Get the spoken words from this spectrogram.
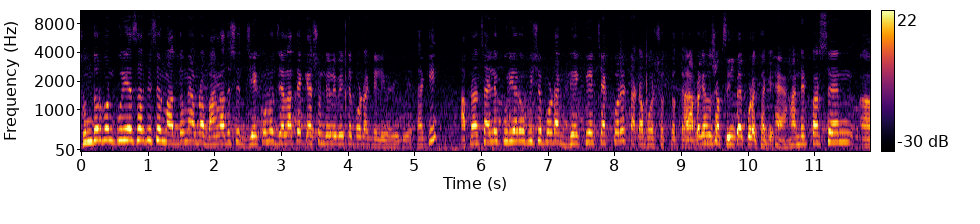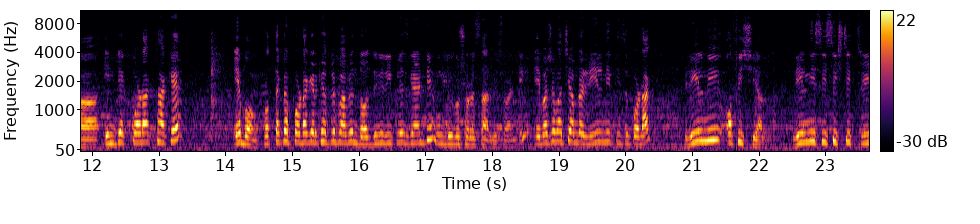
সুন্দরবন কুরিয়ার সার্ভিসের মাধ্যমে আমরা বাংলাদেশের যে কোনো জেলাতে ক্যাশ অন ডেলিভারিতে প্রোডাক্ট ডেলিভারি দিয়ে থাকি। আপনারা চাইলে কুরিয়ার অফিসে প্রোডাক্ট দেখে চেক করে টাকা পরিশোধ করতে আর পারবেন। আপনার কাছে সব সিল প্যাক প্রোডাক্ট থাকে। হ্যাঁ হান্ড্রেড পার্সেন্ট ইনটেক প্রোডাক্ট থাকে। এবং প্রত্যেকটা প্রোডাক্টের ক্ষেত্রে পাবেন দশ দিনের রিপ্লেস গ্যারান্টি এবং দুই বছরের সার্ভিস ওয়ারেন্টি এ পাশাপাশি আমরা রিয়েলমির কিছু product Realme official Realme C sixty three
